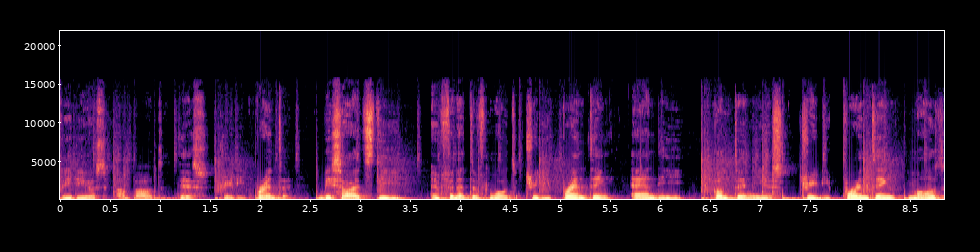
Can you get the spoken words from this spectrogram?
videos about this 3D printer. Besides the infinitive mode 3D printing and the continuous 3D printing mode,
